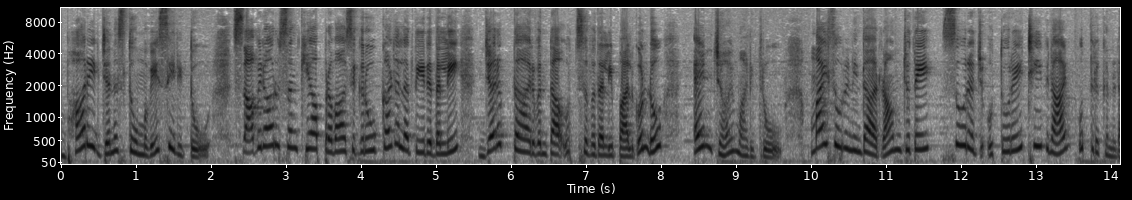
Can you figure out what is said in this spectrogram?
ಭಾರಿ ಜನಸ್ತೋಮವೇ ಸೇರಿತ್ತು. ಸಾವಿರಾರು ಸಂಖ್ಯೆಯ ಪ್ರವಾಸಿಗರು ಕಡಲ ತೀರದಲ್ಲಿ ಜರುಗ್ತಾ ಇರುವಂತಹ ಉತ್ಸವದಲ್ಲಿ ಪಾಲ್ಗೊಂಡು ಎಂಜಾಯ್ ಮಾಡಿದ್ರು. ಮೈಸೂರಿನಿಂದ ರಾಮ್ ಜೊತೆ ಸೂರಜ್ ಉತ್ತೂರೆ ಟಿವಿ ನೈನ್ ಉತ್ತರ ಕನ್ನಡ.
